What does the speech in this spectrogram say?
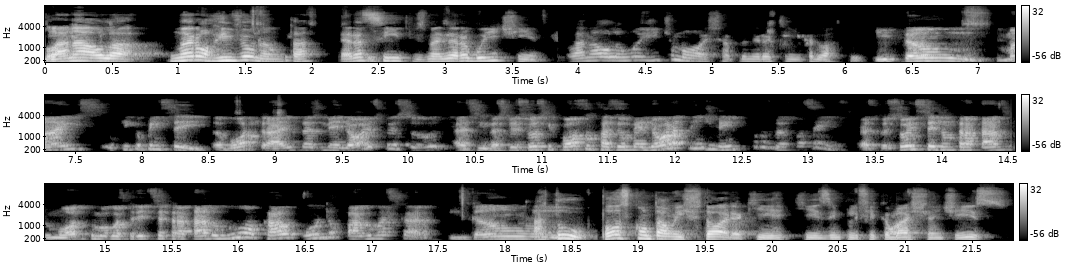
Lá na aula, não era horrível não, tá? Era simples, mas era bonitinha. Lá na aula 1 a gente mostra a primeira clínica do Arthur. Então, mas o que, que eu pensei? Eu vou atrás das melhores pessoas, assim, das pessoas que possam fazer o melhor atendimento para os meus pacientes. As pessoas sejam tratadas do modo como eu gostaria de ser tratado no local onde eu pago mais caro. Então. Arthur, posso contar uma história que, que exemplifica bastante isso?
